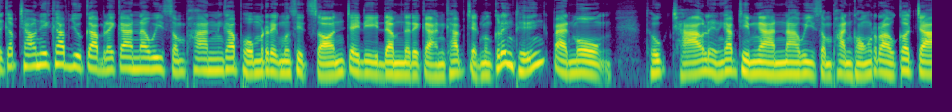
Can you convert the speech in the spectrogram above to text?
ละครับเช้านี้ครับอยู่กับรายการนาวีสัมพันธ์ครับผมเรงมนสิทธิ์สอนใจดีดำเนินรายการครับ7จ็ดโมงครึ่งถึง8ปดโมงทุกเช้าเลยนะครับทีมงานนาวีสัมพันธ์ของเราก็จะ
